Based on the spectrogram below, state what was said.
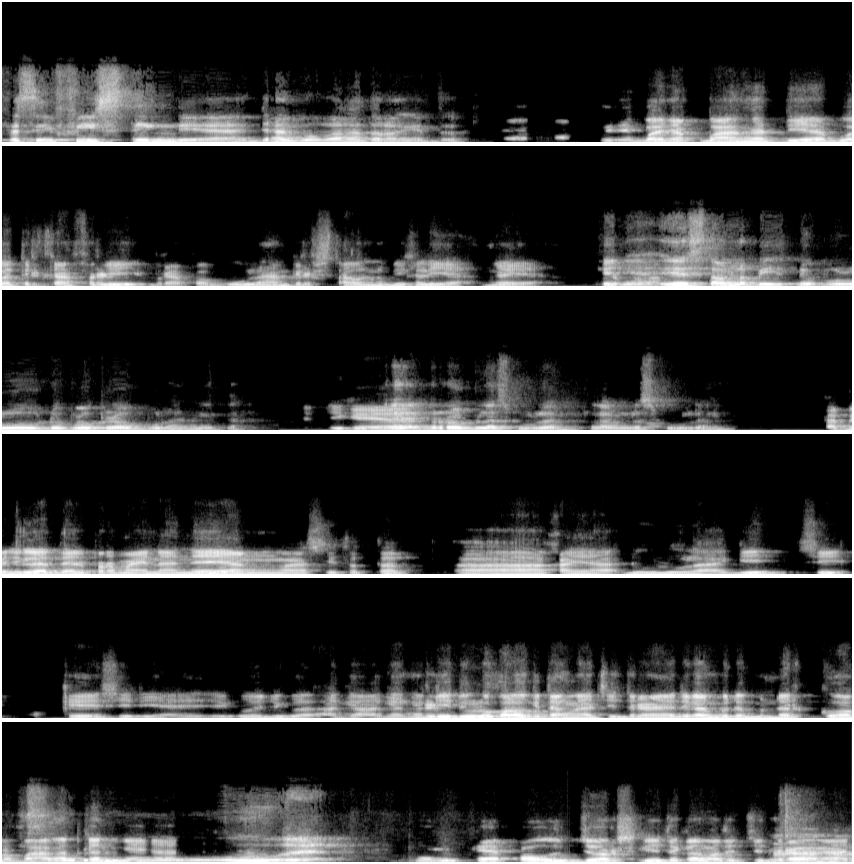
pasti feasting dia. Jago banget orang itu. Ini banyak banget dia buat recovery berapa bulan? Hampir setahun lebih kali ya? Enggak ya? Kayaknya ya setahun lebih 20 20 berapa bulan gitu. Jadi kayak eh, berapa belas bulan 18 bulan. Tapi dilihat dari permainannya yang masih tetap uh, kayak dulu lagi sih oke sih dia. Gue juga agak-agak ngeri dulu kalau kita ngeliat cederanya. Itu kan bener-bener gor banget kan kayak uh, kayak Paul George gitu kan waktu cedera kan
